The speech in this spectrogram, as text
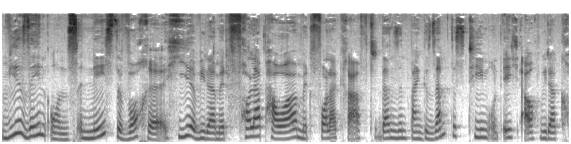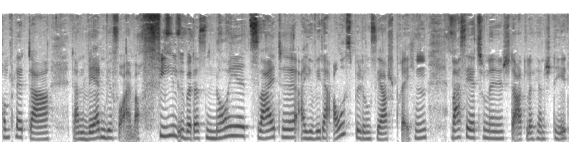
Wir sehen uns nächste Woche hier wieder mit voller Power, mit voller Kraft. Dann sind mein gesamtes Team und ich auch wieder komplett da. Dann werden wir vor allem auch viel über das neue zweite Ayurveda Ausbildungsjahr sprechen, was ja jetzt schon in den Startlöchern steht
